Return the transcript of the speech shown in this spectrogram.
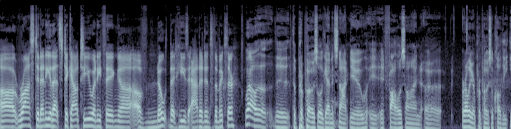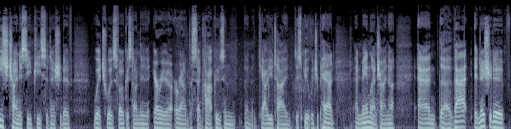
Uh, Ross, did any of that stick out to you? Anything uh, of note that he's added into the mix there? Well, the the proposal again, it's not new. It, it follows on uh, earlier proposal called the East China Sea Peace Initiative, which was focused on the area around the Senkakus and, and the Diaoyutai dispute with Japan and mainland China. And uh, that initiative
